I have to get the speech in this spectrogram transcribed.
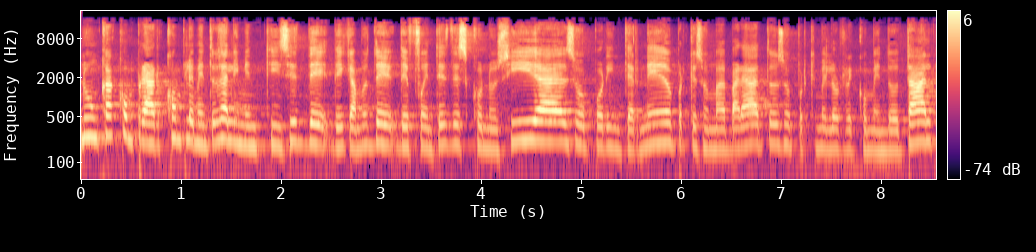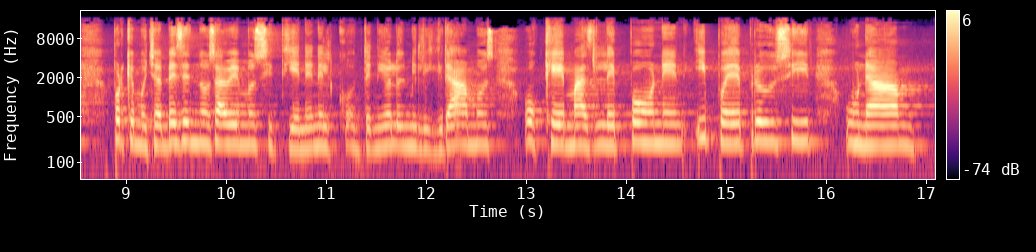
nunca comprar complementos alimenticios de, digamos, de, de, fuentes desconocidas o por internet o porque son más baratos o porque me los recomendó tal, porque muchas veces no sabemos si tienen el contenido de los miligramos o qué más le ponen y puede producir una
